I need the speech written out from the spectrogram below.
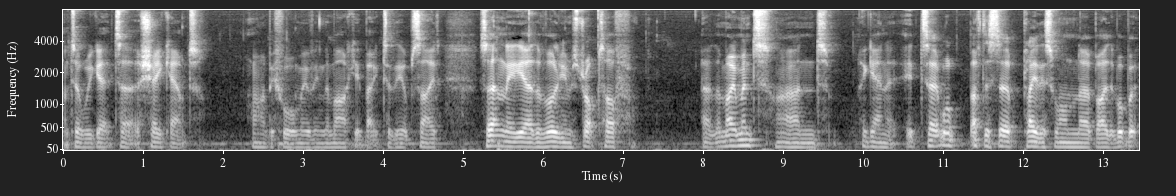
until we get uh, a shakeout? uh, before moving the market back to the upside. Certainly, uh, the volumes dropped off at the moment, and again, it, uh, we'll have to uh, play this one uh, by the book. But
